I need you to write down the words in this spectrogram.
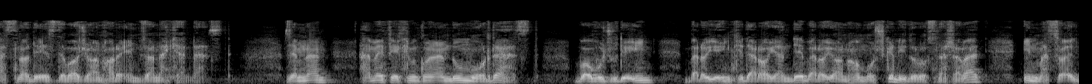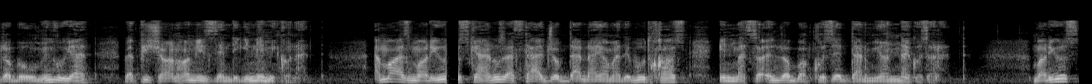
اسناد ازدواج آنها را امضا نکرده است. ضمنا همه فکر می‌کنند او مرده است. با وجود این برای اینکه در آینده برای آنها مشکلی درست نشود این مسائل را به او می‌گوید و پیش آنها نیز زندگی نمی کند. اما از ماریوس که هنوز از تعجب در نیامده بود خواست این مسائل را با کوزت در میان نگذارد. ماریوس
